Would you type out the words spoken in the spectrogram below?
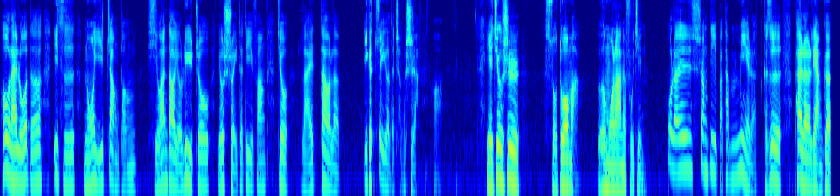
后来罗德一直挪移帐篷，喜欢到有绿洲、有水的地方，就来到了一个罪恶的城市啊啊，也就是索多玛、俄摩拉那附近。后来上帝把他们灭了，可是派了两个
